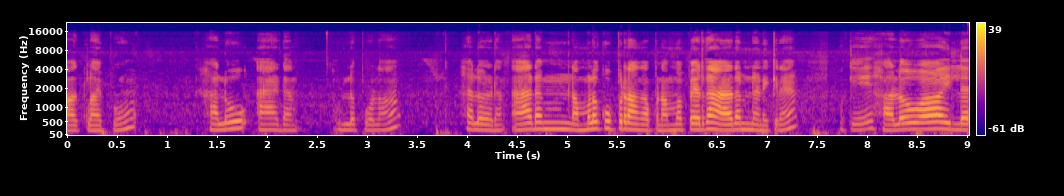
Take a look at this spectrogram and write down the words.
பார்க்கலாம் இப்போது ஹலோ ஆடம் உள்ளே போகலாம் ஹலோ ஆடம் ஆடம் நம்மளை கூப்பிட்றாங்க. அப்போ நம்ம பேர் தான் ஆடம்னு நினைக்கிறேன். ஓகே ஹலோவா இல்லை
